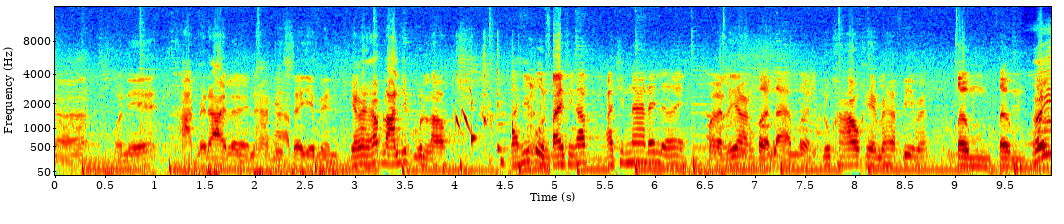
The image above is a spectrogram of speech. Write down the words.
นะวันนี้ขาดไม่ได้เลยนะฮะมิสเตอร์เยเมนยังไงครับร้านญี่ปุ่นเราแล้วที่ญี่ปุ่นไปสิครับ อาทิตย์หน้าได้เลย เปิดหรือยังเปิดแล้วเปิดลูกค้าโอเคไหมแฮปปี้ไหมเติมเติมเฮ้ย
